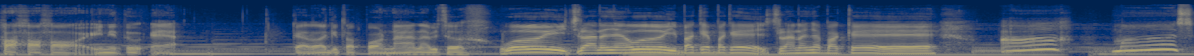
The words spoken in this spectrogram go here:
Hohoho, ini tuh kayak kayak lagi teleponan habis itu, "Woi, celananya woi, pakai pakai, celananya pakai." Ah, Mas,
